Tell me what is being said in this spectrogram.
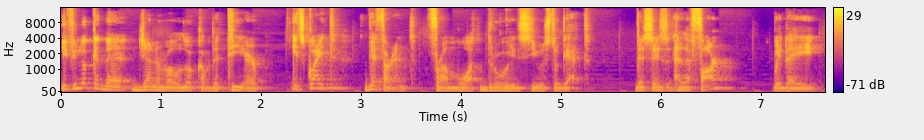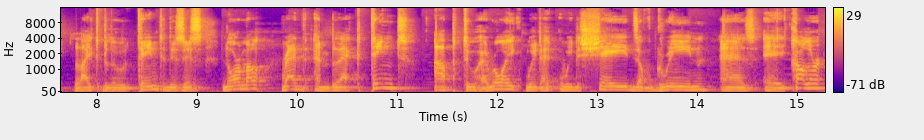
if you look at the general look of the tier, it's quite different from what druids used to get. This is LFR with a light blue tint. This is normal, red and black tint, up to heroic with, with shades of green as a color.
